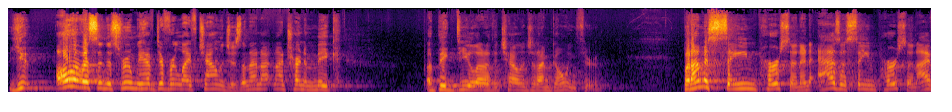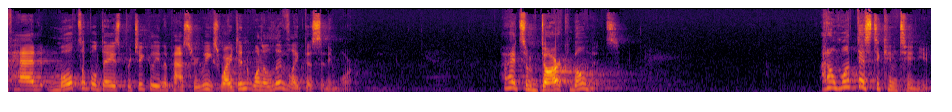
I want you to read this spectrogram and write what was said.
you. All of us in this room, we have different life challenges, and I'm not, not trying to make a big deal out of the challenge that I'm going through. But I'm a sane person, and as a sane person, I've had multiple days, particularly in the past three weeks, where I didn't want to live like this anymore. I've had some dark moments. I don't want this to continue.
